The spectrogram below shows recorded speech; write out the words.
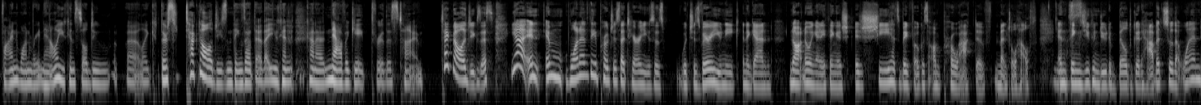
find one right now you can still do uh, like there's technologies and things out there that you can kind of navigate through this time technology exists. Yeah, and and one of the approaches that Tara uses, which is very unique, and again, not knowing anything, is, is she has a big focus on proactive mental health yes. and things you can do to build good habits, so that when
